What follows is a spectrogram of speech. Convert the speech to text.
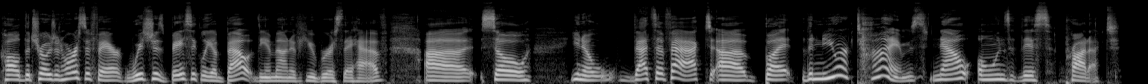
called The Trojan Horse Affair, which is basically about the amount of hubris they have. Uh, so, you know, that's a fact. Uh, but the New York Times now owns this product.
